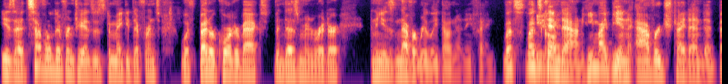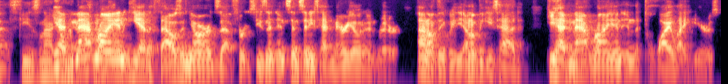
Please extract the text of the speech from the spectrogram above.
He has had several different chances to make a difference with better quarterbacks than Desmond Ridder and he has never really done anything. Let's let's He's calm had, down. He might be he, an average tight end at best. He's not. He had Matt Ryan. He had a thousand yards that first season, and since then he's had Mariota and Ridder. I don't think we. I don't think he's had. He had Matt Ryan in the twilight years,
